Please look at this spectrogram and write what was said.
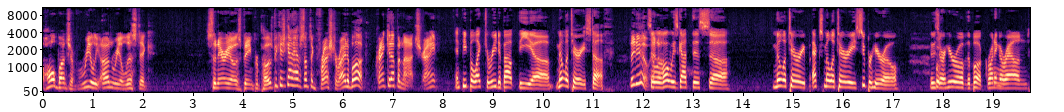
a whole bunch of really unrealistic scenarios being proposed because you got to have something fresh to write a book. Crank it up a notch, right? And people like to read about the uh, military stuff. They do. So And, we've always got this uh, military, ex-military superhero who's our hero of the book, running around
